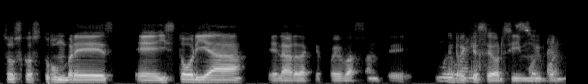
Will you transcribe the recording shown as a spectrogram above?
sus costumbres, eh, historia, la verdad que fue bastante enriquecedor, sí, muy bueno.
